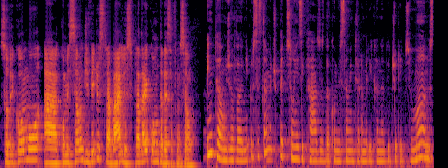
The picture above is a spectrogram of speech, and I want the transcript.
sobre como a comissão divide os trabalhos para dar conta dessa função. Então, Giovanni, o sistema de petições e casos da Comissão Interamericana de Direitos Humanos,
